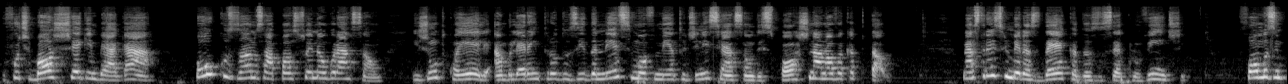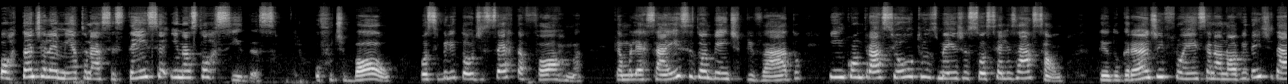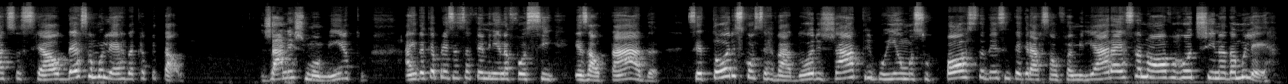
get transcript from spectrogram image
O futebol chega em BH poucos anos após sua inauguração, e junto com ele, a mulher é introduzida nesse movimento de iniciação do esporte na nova capital. Nas três primeiras décadas do século XX, fomos importante elemento na assistência e nas torcidas. O futebol possibilitou, de certa forma, que a mulher saísse do ambiente privado e encontrasse outros meios de socialização, tendo grande influência na nova identidade social dessa mulher da capital. Já neste momento, ainda que a presença feminina fosse exaltada, setores conservadores já atribuíam uma suposta desintegração familiar a essa nova rotina da mulher.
